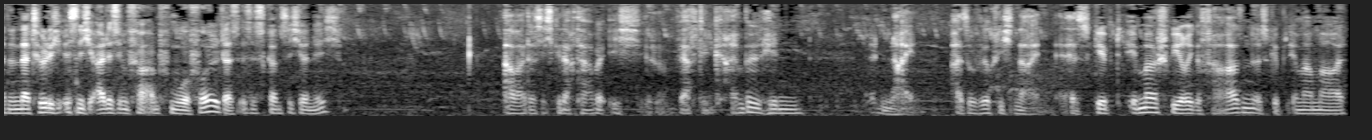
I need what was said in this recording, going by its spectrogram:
also natürlich ist nicht alles im Pfarramt humorvoll, das ist es ganz sicher nicht. Aber dass ich gedacht habe, ich äh, werfe den Krempel hin, nein. Also wirklich nein. Es gibt immer schwierige Phasen, es gibt immer mal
